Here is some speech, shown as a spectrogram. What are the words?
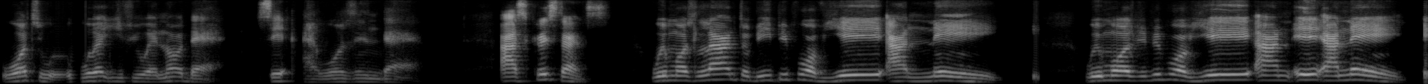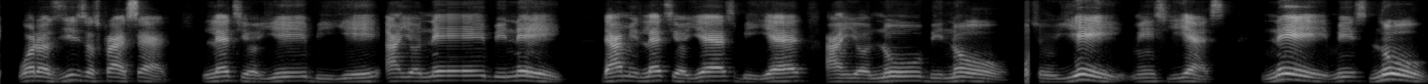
What you, where if you were not there, say, I wasn't there. As Christians, we must learn to be people of yea and nay. We must be people of yea and a and nay. What does Jesus Christ say? Let your yea be yea and your nay be nay. That means let your yes be yes and your no be no. So yea means yes. Nay means no.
